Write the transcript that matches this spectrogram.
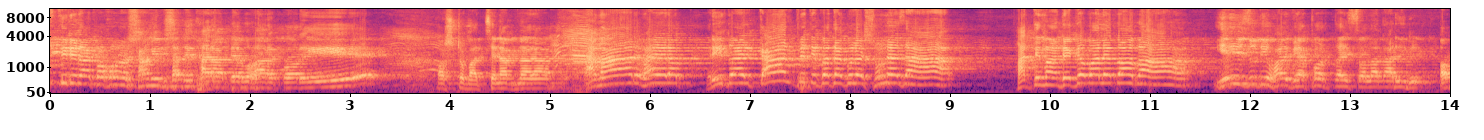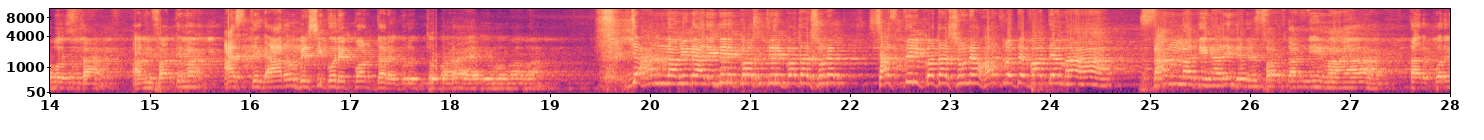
স্ত্রীরা কখনো স্বামীর সাথে খারাপ ব্যবহার করে। কষ্ট পাচ্ছেন আপনারা? আমার ভাইয়েরা, হৃদয়ের কান পেতে কথাগুলো শুনে যা। হাতিমা ডেকে বলে, বাবা, এই যদি হয় ব্যাপারটাই চলা নারীর অবস্থা। আমি, ফাতেমা, আজ থেকে আরও বেশি করে পর্দার গুরুত্ব বাড়ায় দেবো, বাবা। জাহান্নামী নারীদের কষ্টের কথা শুনে, শাস্তির কথা শুনে হজরতে ফাতেমা জান্নাতি নারীদের সর্দার মা, তারপরে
